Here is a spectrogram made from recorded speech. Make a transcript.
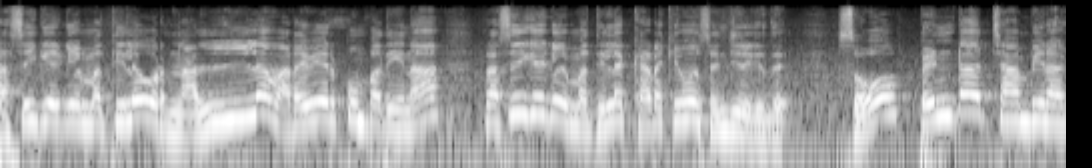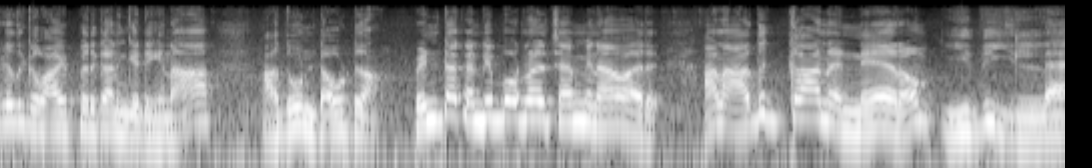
ரசிகர்கள் மத்தியில் ஒரு நல்ல வரவேற்பும் பார்த்தீங்கன்னா ரசிகர்கள் மத்தியில் கிடைக்கவும் செஞ்சுருக்குது. ஸோ பெண்டா சாம்பியன் ஆகிறதுக்கு வாய்ப்பு இருக்கான்னு கேட்டிங்கன்னா அதுவும் டவுட் தான். பெண்டா கண்டிப்பாக ஒரு நாள் சாம்பியன் ஆவார். ஆனால் அதுக்கான நேரம் இது இல்லை.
